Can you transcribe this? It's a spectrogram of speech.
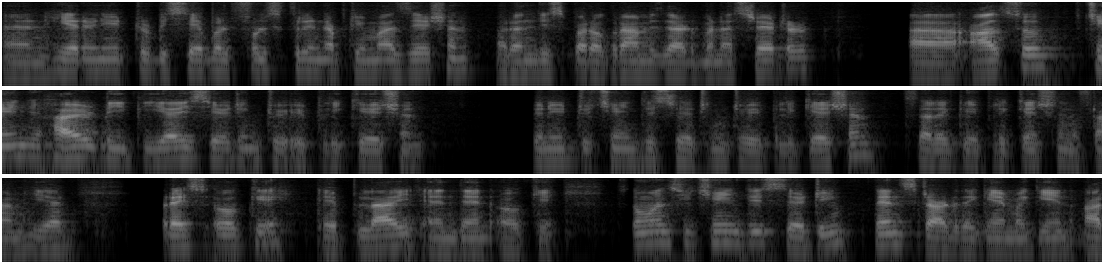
And here you need to disable full screen optimization. Run this program as administrator. Uh, also change higher dpi setting to application. You need to change the setting to application. Select application from here. Press ok apply and then ok. So once you change this setting then start the game again or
